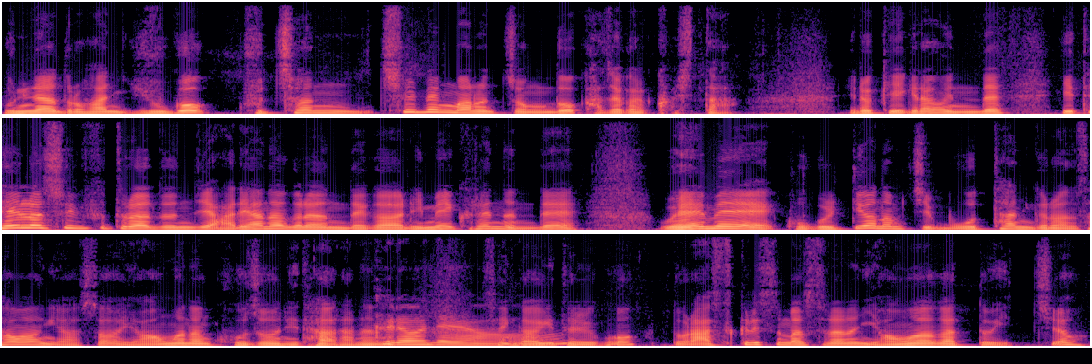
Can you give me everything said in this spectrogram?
우리나라 돈으로 한 6억 9천 7백만 원 정도 가져갈 것이다. 이렇게 얘기를 하고 있는데 이 테일러 스위프트라든지 아리아나 그란데가 리메이크를 했는데 Wham의 곡을 뛰어넘지 못한 그런 상황이어서 영원한 고전이다라는 그러네요. 생각이 들고 또 Last Christmas라는 영화가 또 있죠.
